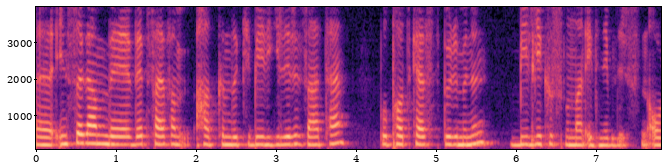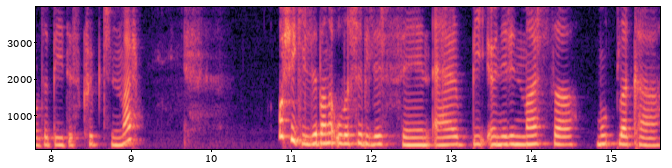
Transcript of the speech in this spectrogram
Ee, Instagram ve web sayfam hakkındaki bilgileri zaten bu podcast bölümünün bilgi kısmından edinebilirsin. Orada bir description var. O şekilde bana ulaşabilirsin. Eğer bir önerin varsa mutlaka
